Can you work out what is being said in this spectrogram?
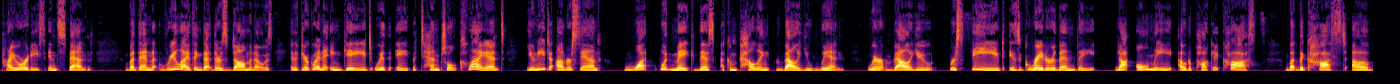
priorities in spend. But then realizing that there's dominoes. And if you're going to engage with a potential client, you need to understand what would make this a compelling value win, where value received is greater than the not only out of pocket costs, but the cost of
